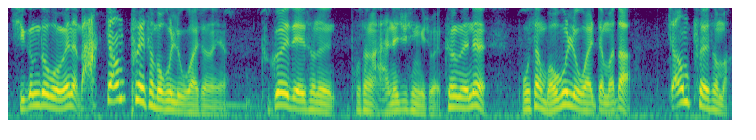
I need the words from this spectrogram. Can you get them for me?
지금도 보면은 막 점프해서 먹으려고 하잖아요. 그거에 대해서는 보상 안 해주시는 게 좋아요. 그러면은 보상 먹으려고 할 때마다 점프해서 막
